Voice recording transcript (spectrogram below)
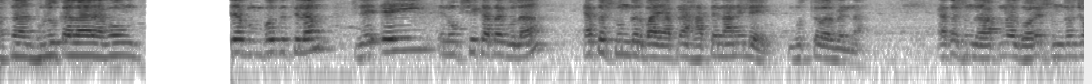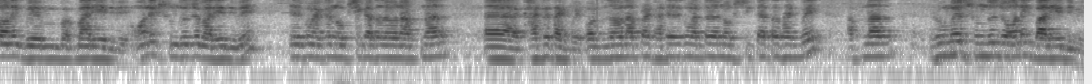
আপনার ব্লু কালার এবং বলতেছিলাম যে এই নকশি কাঁথাগুলা এত সুন্দর ভাই আপনার হাতে না নিলে বুঝতে পারবেন না। এত সুন্দর, আপনার ঘরের সৌন্দর্য অনেক বাড়িয়ে দিবে, অনেক সৌন্দর্য বাড়িয়ে দিবে। এরকম একটা নকশি যখন আপনার খাটে থাকবে যখন আপনার খাটে এরকম একটা নকশি থাকবে, আপনার রুমের সৌন্দর্য অনেক বাড়িয়ে দিবে।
